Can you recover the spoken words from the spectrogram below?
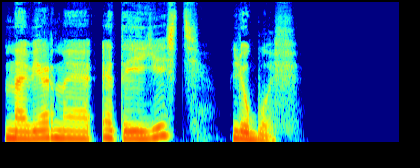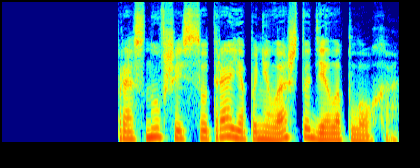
Наверное, это и есть любовь. Проснувшись с утра, я поняла, что дело плохо.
